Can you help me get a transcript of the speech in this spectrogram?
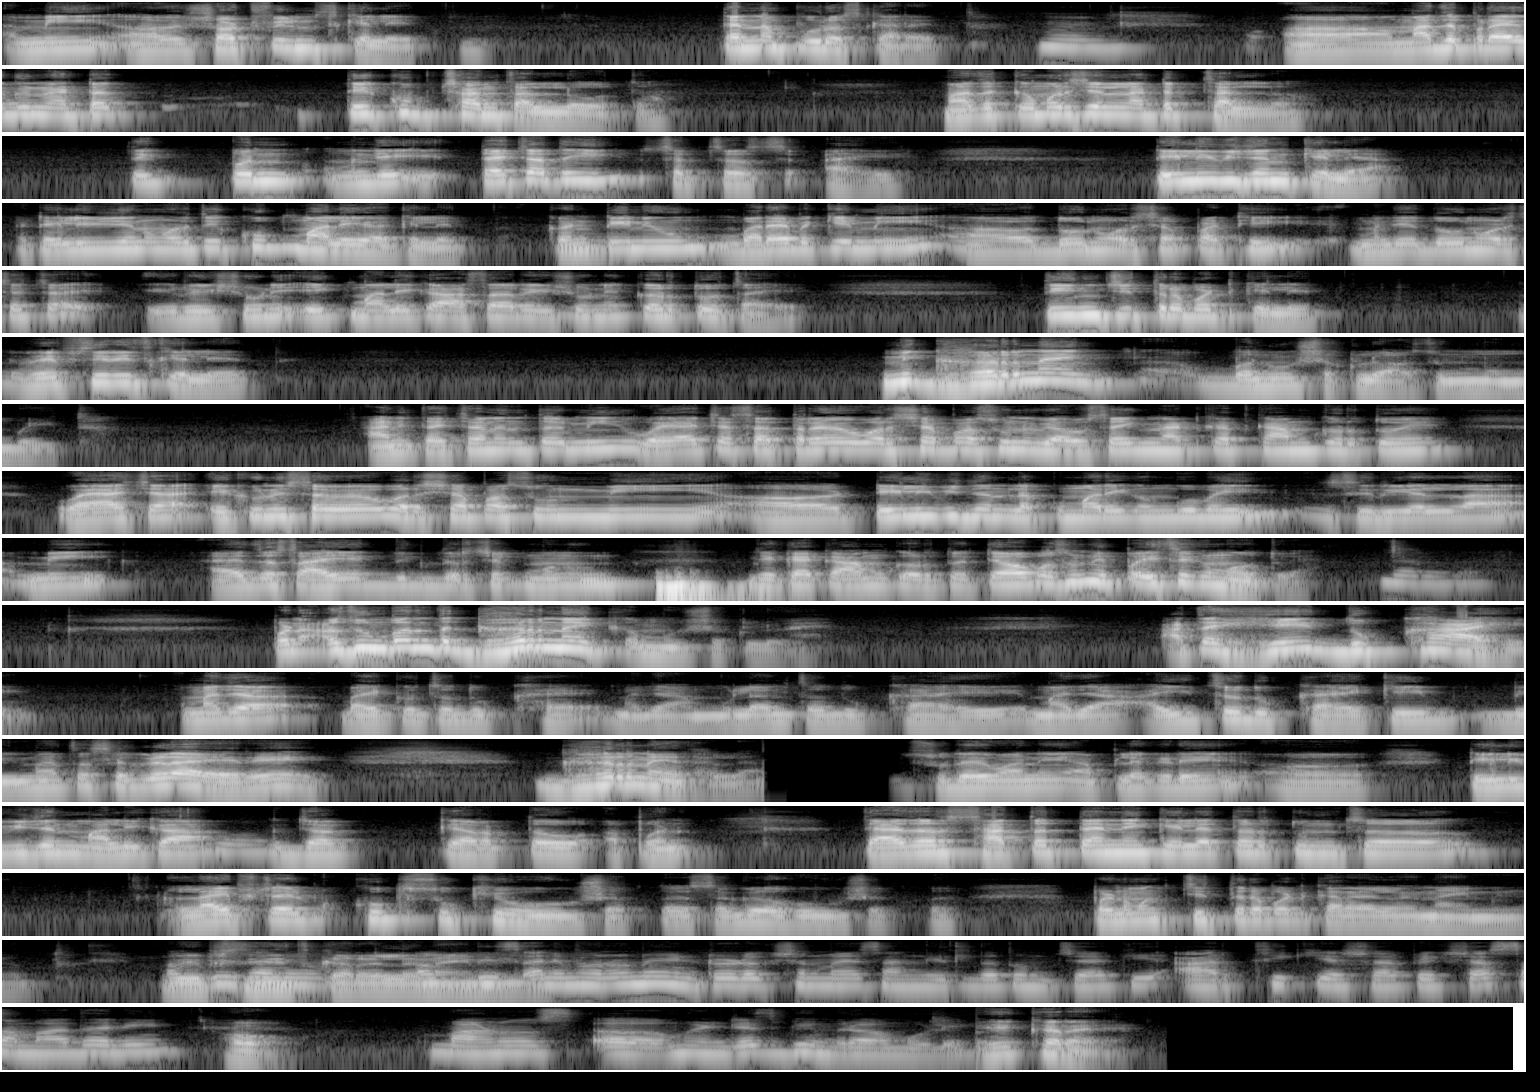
मी short films केले आहेत. त्यांना पुरस्कार आहेत. अं, माझं प्रायोगिक नाटक ते खूप छान चाललं होतं. माझं कमर्शियल नाटक चाललं. ते पण म्हणजे त्याच्यातही सक्सेस आहे. टेलिव्हिजन केल्या. टेलिव्हिजनवरती खूप मालिका केल्यात कंटिन्यू बऱ्यापैकी मी अं, दोन वर्षापाठी म्हणजे दोन वर्षाच्या रेशोने एक मालिका असा रेशोने करतोच आहे. तीन चित्रपट केलेत. वेबसिरीज केले आहेत मी घर नाही बनवू शकलो अजून मुंबईत. आणि त्याच्यानंतर मी वयाच्या सतराव्या वर्षापासून व्यावसायिक नाटकात काम करतोय. वयाच्या एकोणीसाव्या वर्षापासून मी टेलिव्हिजनला कुमारी गंगूबाई सिरियलला मी ॲज अ सहाय्यक दिग्दर्शक म्हणून जे काय काम करतोय तेव्हापासून मी पैसे कमवतोय. पण अजूनपर्यंत घर नाही कमवू शकलो आहे आता हे दुःख आहे. माझ्या बायकोचं दुःख आहे माझ्या मुलांचं दुःख आहे माझ्या आईचं दुःख आहे की भीमाचं सगळं आहे रे. घर नाही झालं. सुदैवाने आपल्याकडे टेलिव्हिजन मालिका हो. ज्या करतो आपण त्या जर सातत्याने केल्या तर तुमचं लाईफस्टाईल खूप सुखी होऊ शकतं सगळं होऊ शकतं. पण मग चित्रपट करायला नाही मिळत. वेब अगदीच सिरीज आणि- करायला नाही आणि म्हणून मी इंट्रोडक्शनमध्ये सांगितलं तुमच्या की आर्थिक यशापेक्षा समाधानी हो. माणूस म्हणजेच भीमराव मुडे हे खरं आहे.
